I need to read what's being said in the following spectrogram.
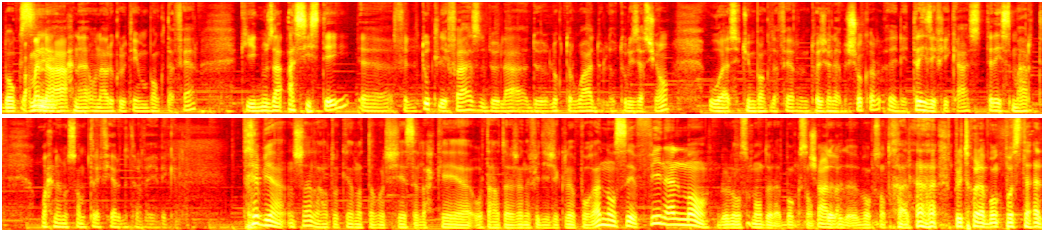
Donc, on a recruté une banque d'affaires qui nous a assisté euh, toutes les phases de la de l'octroi de l'autorisation. Euh, c'est une banque d'affaires, elle est très efficace, très smart. Nous sommes très fiers de travailler avec elle. Très bien, Inch'Allah, en tout cas, ma tawalchies, l'ahkeya, ou ta'atarajana fi DJ Club pour annoncer finalement le lancement de la banque, centrale, de, banque centrale, plutôt la banque postale,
